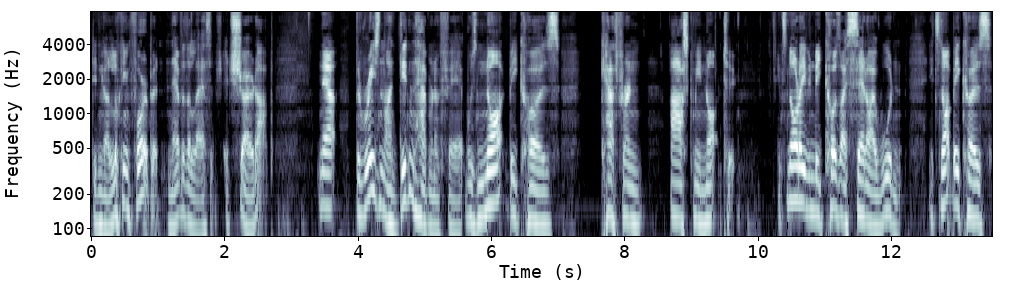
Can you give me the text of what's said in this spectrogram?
Didn't go looking for it, but nevertheless, it showed up. Now, the reason I didn't have an affair was not because Catherine asked me not to. It's not even because I said I wouldn't. It's not because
